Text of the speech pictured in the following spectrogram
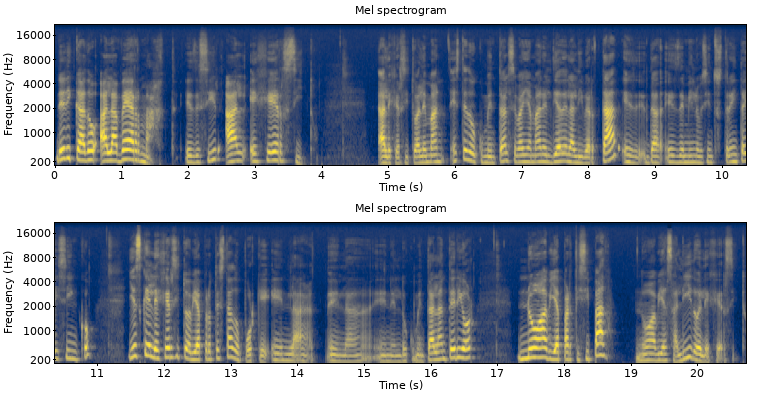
dedicado a la Wehrmacht, es decir, al ejército al ejército alemán. Este documental se va a llamar El Día de la Libertad, es de 1935, y es que el ejército había protestado porque en, la, en, la, en el documental anterior no había participado, no había salido el ejército.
